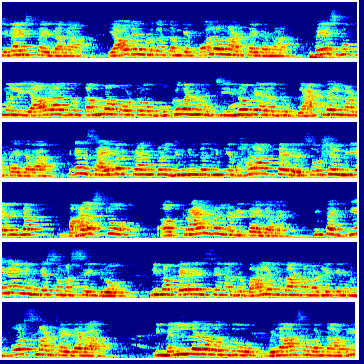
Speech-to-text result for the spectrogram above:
ಚಿಡಾಯಿಸ್ತಾ ಇದ್ದಾನ, ಯಾವುದೇ ಹುಡುಗ ತಮಗೆ ಫಾಲೋ ಮಾಡ್ತಾ ಇದ್ದಾನ ಫೇಸ್ಬುಕ್ನಲ್ಲಿ ಯಾರಾದ್ರೂ ತಮ್ಮ ಫೋಟೋ ಮುಖವನ್ನು ಹಚ್ಚಿ ಇನ್ನೊಬ್ರು ಯಾರಾದ್ರೂ ಬ್ಲ್ಯಾಕ್ ಮೇಲ್ ಮಾಡ್ತಾ ಇದ್ದಾರಾ? ಯಾಕಂದ್ರೆ ಸೈಬರ್ ಕ್ರೈಮ್ಗಳು ದಿನದಿಂದ ದಿನಕ್ಕೆ ಬಹಳ ಆಗ್ತಾ ಇದಾವೆ. ಸೋಷಿಯಲ್ ಮೀಡಿಯಾದಿಂದ ಬಹಳಷ್ಟು ಕ್ರೈಮ್ಗಳು ನಡೀತಾ ಇದಾವೆ. ಇಂಥ ಏನೇ ನಿಮಗೆ ಸಮಸ್ಯೆ ಇದ್ರು, ನಿಮ್ಮ ಪೇರೆಂಟ್ಸ್ ಏನಾದರೂ ಬಾಲ್ಯ ವಿವಾಹ ಮಾಡ್ಲಿಕ್ಕೆ ನಿಮ್ಮನ್ನು ಫೋರ್ಸ್ ಮಾಡ್ತಾ ಇದ್ದಾರಾ? ನಿಮ್ಮೆಲ್ಲರ ಒಂದು ವಿಳಾಸವನ್ನಾಗಿ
